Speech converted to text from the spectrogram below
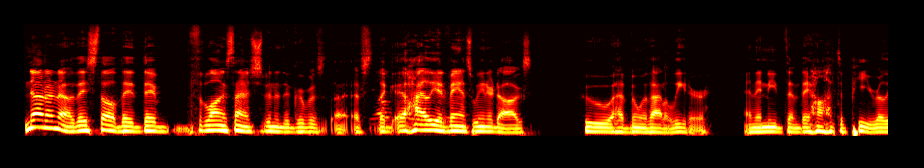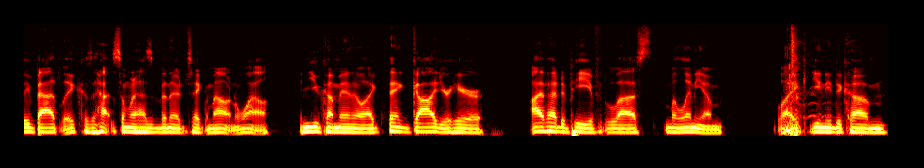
No, no, no. They still they they for the longest time it's just been a group of, uh, of like highly advanced wiener dogs who have been without a leader, and they need them. They all have to pee really badly because someone hasn't been there to take them out in a while. And you come in, they're like, "Thank God you're here. I've had to pee for the last millennium. Like you need to come."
